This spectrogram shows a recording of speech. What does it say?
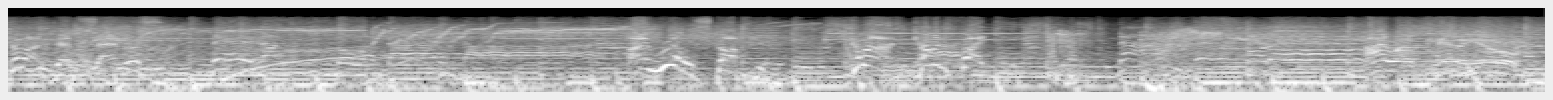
Come on, Deathsaurus! I will stop you! Come on, come and fight! I will kill you!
